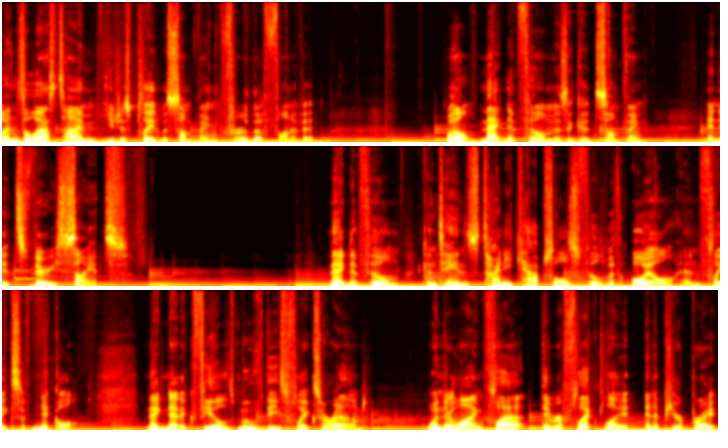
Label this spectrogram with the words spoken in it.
When's the last time you just played with something for the fun of it? Well, magnet film is a good something, and it's very science. Magnet film contains tiny capsules filled with oil and flakes of nickel. Magnetic fields move these flakes around. When they're lying flat, they reflect light and appear bright.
